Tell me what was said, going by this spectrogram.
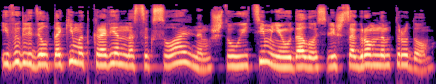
И выглядел таким откровенно сексуальным, что уйти мне удалось лишь с огромным трудом.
